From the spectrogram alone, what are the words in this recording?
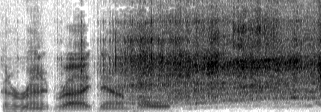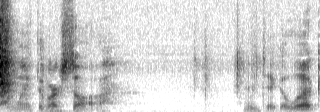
Gonna run it right down the whole length of our saw. And take a look.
